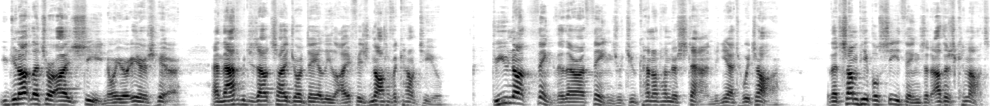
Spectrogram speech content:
You do not let your eyes see, nor your ears hear, and that which is outside your daily life is not of account to you. Do you not think that there are things which you cannot understand, and yet which are? That some people see things that others cannot?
